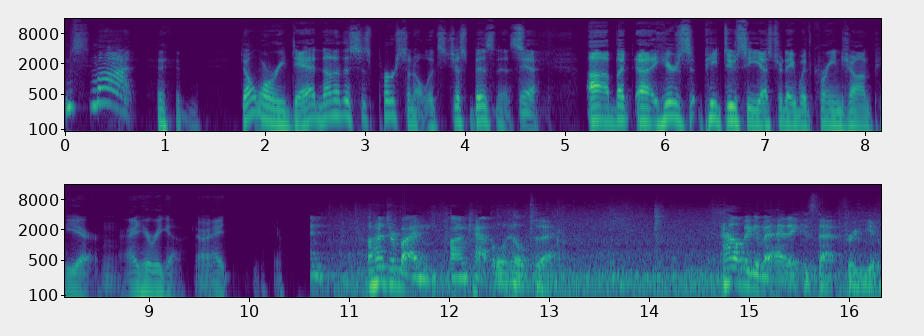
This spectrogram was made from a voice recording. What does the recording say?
It's not. Don't worry, Dad. None of this is personal. It's just business. Yeah. Uh, but uh, here's Pete Doocy yesterday with Karine Jean Pierre. All right, here we go. All right. Hunter Biden on Capitol Hill today. How big of a headache is that for you?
